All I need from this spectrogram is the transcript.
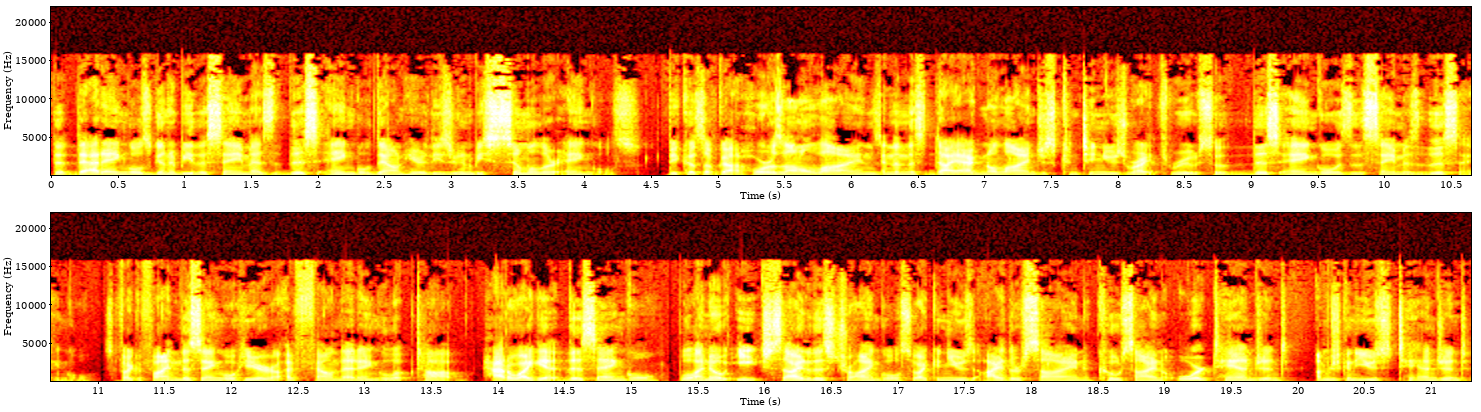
that that angle is going to be the same as this angle down here. These are going to be similar angles because I've got horizontal lines and then this diagonal line just continues right through. So this angle is the same as this angle. So if I could find this angle here, I've found that angle up top. How do I get this angle? Well, I know each side of this triangle, so I can use either sine, cosine, or tangent. I'm just going to use tangent.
